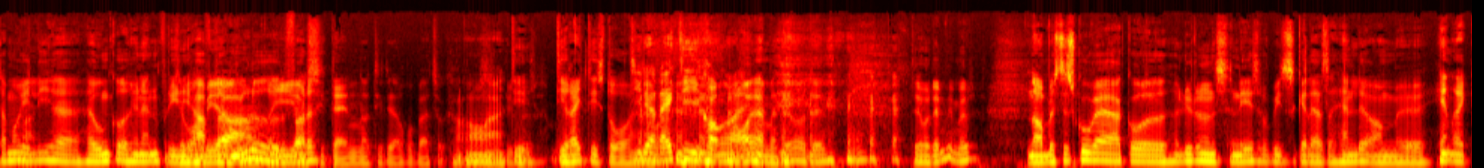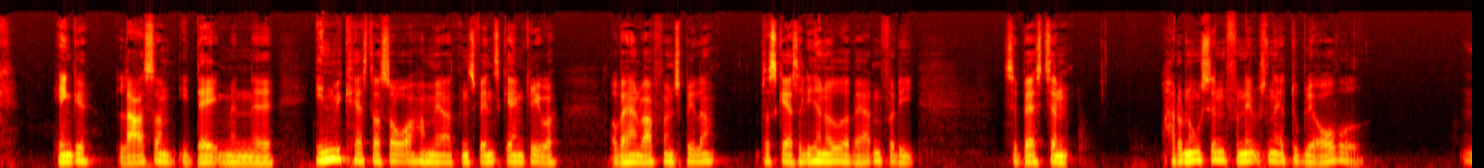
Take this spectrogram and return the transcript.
Der må Nej. I lige have, have undgået hinanden, fordi det de har haft der mulighed Henri for og det. Zidane og de der Roberto Carlos. Oh, ja, de, de rigtige store. De der rigtige konger. Nå ja, men det var det. Ja. Det var dem, vi mødte. Nå, hvis det skulle være gået lytternes næse forbi, så skal det altså handle om øh, Henrik Henke Larsson i dag. Men øh, inden vi kaster os over ham her, den svenske angriber, og hvad han var for en spiller, så skal jeg altså lige have noget ud af verden, fordi Sebastian, har du nogensinde fornemmelsen af, at du bliver overvåget? Mm,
